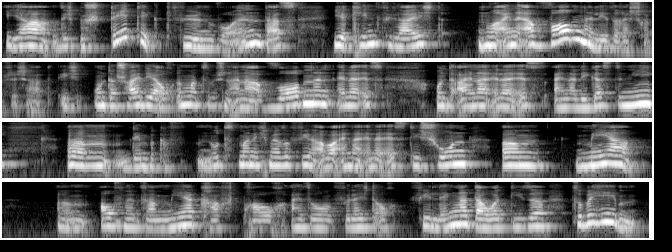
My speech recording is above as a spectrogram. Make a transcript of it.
ja, sich bestätigt fühlen wollen, dass ihr Kind vielleicht nur eine erworbene Leserechtschreibschwäche hat. Ich unterscheide ja auch immer zwischen einer erworbenen LRS und einer LRS, einer Legasthenie. Ähm, den Begriff nutzt man nicht mehr so viel, aber einer LRS, die schon ähm, mehr ähm, aufmerksam mehr Kraft braucht, also vielleicht auch viel länger dauert, diese zu beheben.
